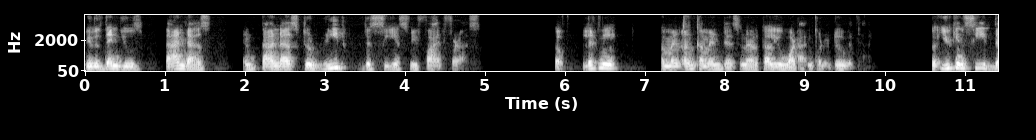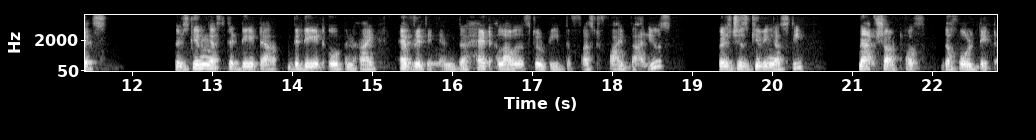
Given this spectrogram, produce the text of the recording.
we will then use pandas and pandas to read the CSV file for us. So let me comment, uncomment this and I'll tell you what I'm going to do with that. So you can see this. It's giving us the data, the date, open, high, everything. And the head allows us to read the first five values. It's just giving us the snapshot of the whole data.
